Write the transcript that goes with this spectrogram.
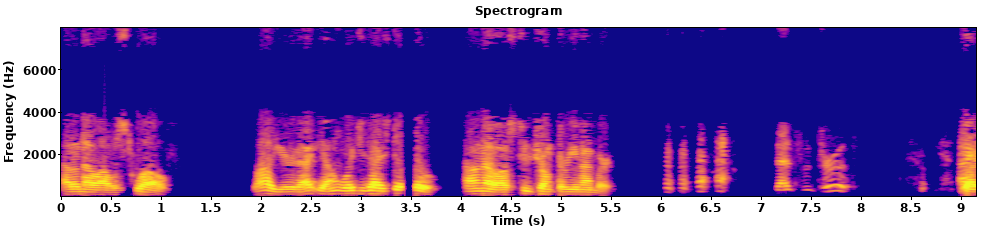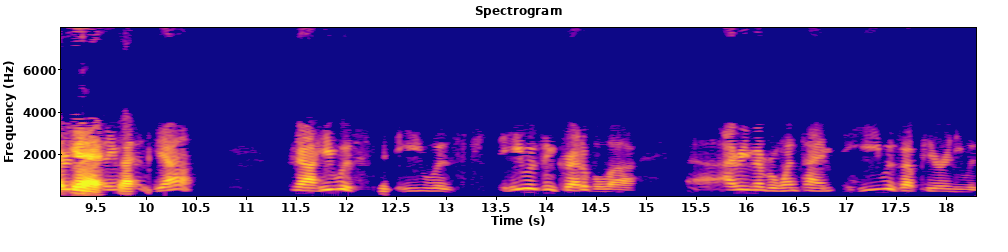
I don't know, I was 12. Wow, you're that young. What'd you guys do? I don't know, I was too drunk to remember. That's the truth. I Yeah, heard yeah, that- Yeah. Yeah, he was he was he was incredible. Uh I remember one time he was up here and he was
